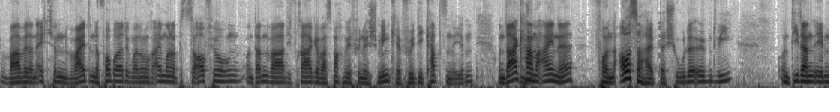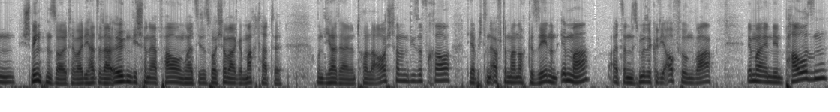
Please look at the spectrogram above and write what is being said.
waren wir dann echt schon weit in der Vorbereitung, war nur noch ein Monat bis zur Aufführung. Und dann war die Frage, was machen wir für eine Schminke, für die Katzen eben. Und da kam mhm. eine von außerhalb der Schule irgendwie und die dann eben schminken sollte, weil die hatte da irgendwie schon Erfahrung, weil sie das wohl schon mal gemacht hatte. Und die hatte eine tolle Ausstattung, diese Frau. Die habe ich dann öfter mal noch gesehen und immer, als dann das Musical die Aufführung war, immer in den Pausen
